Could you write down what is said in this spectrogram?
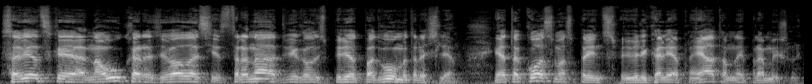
советская наука развивалась, и страна двигалась вперед по двум отраслям. Это космос, в принципе, великолепный, и атомная промышленность.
